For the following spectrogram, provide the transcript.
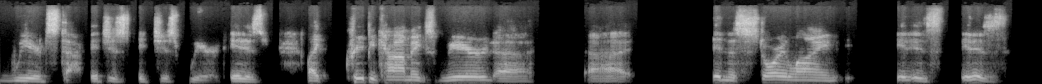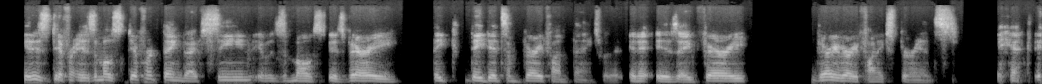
weird stuff. It just it's just weird. It is like creepy comics, weird uh uh in the storyline it is it is it is different. It is the most different thing that I've seen. It was the most is very they they did some very fun things with it. And it is a very very very fun experience. And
